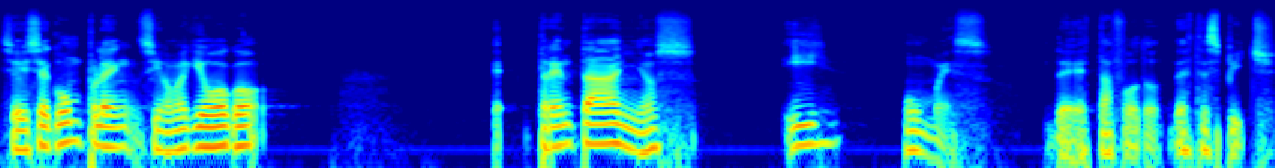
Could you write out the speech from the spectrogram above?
si hoy se cumplen, si no me equivoco, 30 años y un mes de esta foto, de este speech.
